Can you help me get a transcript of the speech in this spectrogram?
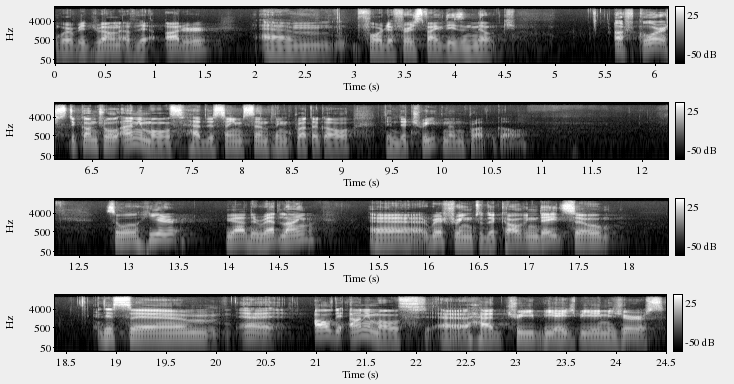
were withdrawn of the udder um, for the first five days in milk. Of course, the control animals had the same sampling protocol than the treatment protocol. So here you have the red line uh, referring to the calving date. So this, um, uh, all the animals uh, had three BHBA measures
